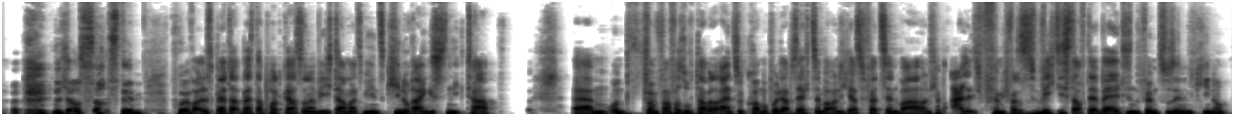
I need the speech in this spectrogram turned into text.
nicht aus, aus dem, früher war alles Better, Bester Podcast, sondern wie ich damals mich ins Kino reingesneakt habe. Ähm, und fünfmal versucht habe, da reinzukommen, obwohl der ab 16 war und ich erst 14 war. Und ich habe alle, für mich war das das Wichtigste auf der Welt, diesen Film zu sehen im Kino.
